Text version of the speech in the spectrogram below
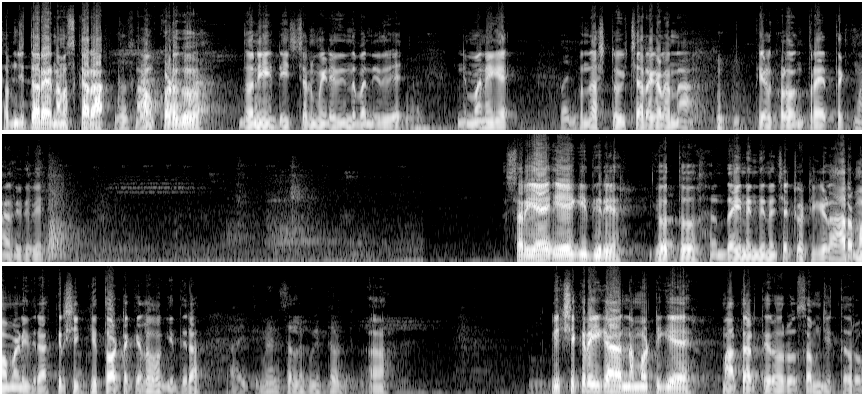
ಸಂಜಿತ್ ಅವರೇ ನಮಸ್ಕಾರ. ನಾವು ಕೊಡಗು ಧ್ವನಿ ಡಿಜಿಟಲ್ ಮೀಡಿಯಾದಿಂದ ಬಂದಿದ್ವಿ. ನಿಮ್ಮನೆಗೆ ಒಂದಷ್ಟು ವಿಚಾರಗಳನ್ನು ತಿಳ್ಕೊಳ್ಳೋ ಒಂದು ಪ್ರಯತ್ನಕ್ಕೆ ಮಾಡಿದ್ವಿ ಸರ್ ಹೇಗಿದ್ದೀರಿ? ಇವತ್ತು ದೈನಂದಿನ ಚಟುವಟಿಕೆಗಳು ಆರಂಭ ಮಾಡಿದ್ದೀರಾ? ಕೃಷಿಗೆ ತೋಟಕ್ಕೆಲ್ಲ ಹೋಗಿದ್ದೀರಾ? ಆಯ್ತು ಮೆಣಸೆಲ್ಲ ಕುಯ್ತಾ ಉಂಟು. ಹಾಂ. ವೀಕ್ಷಕರೇ ಈಗ ನಮ್ಮೊಟ್ಟಿಗೆ ಮಾತಾಡ್ತಿರೋರು ಸಂಜಿತ್ ಅವರು.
